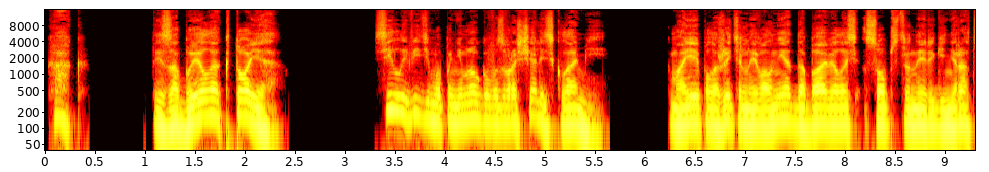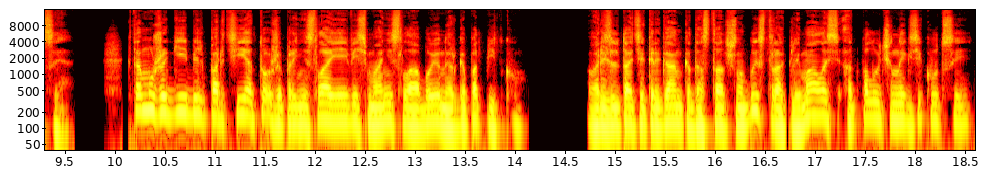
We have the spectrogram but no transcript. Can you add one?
Как? Ты забыла, кто я? Силы, видимо, понемногу возвращались к Ламии. К моей положительной волне добавилась собственная регенерация. К тому же гибель партия тоже принесла ей весьма неслабую энергоподпитку. В результате Криганка достаточно быстро оклемалась от полученной экзекуции,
